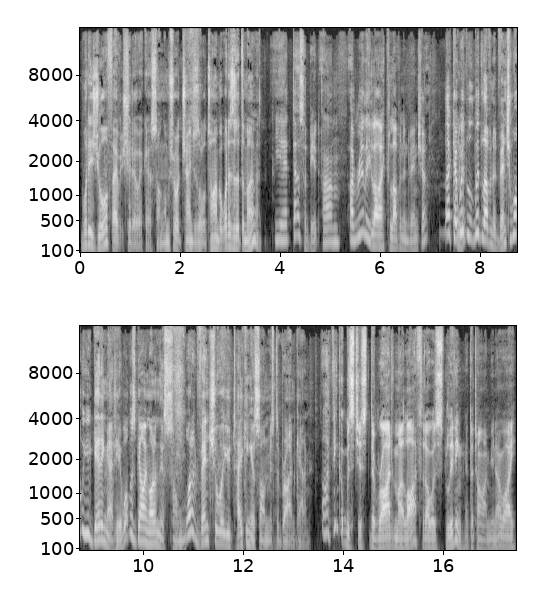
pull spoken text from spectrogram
what is your favourite Pseudo Echo song? I'm sure it changes all the time, but what is it at the moment? Yeah, it does a bit. Um, I really like Love and Adventure. Okay, with with Love and Adventure, what were you getting at here? What was going on in this song? What adventure were you taking us on, Mr. Brian Canham? I think it was just the ride of my life that I was living at the time. You know, I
